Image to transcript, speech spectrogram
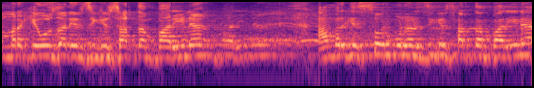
আমরা কি উজানির জিকির ছাড়তাম পারি না? আমরা কি সরমুনার জিকির ছাড়তাম পারি না?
